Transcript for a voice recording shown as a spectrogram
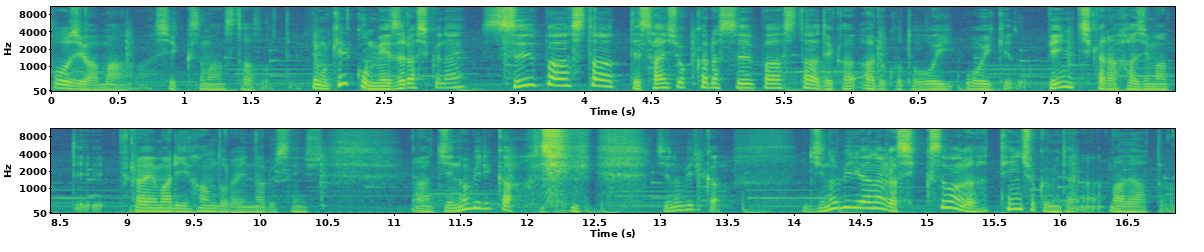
当時はまあ6マンスタートだってでも結構珍しくない？スーパースターって最初からスーパースターであること多い多いけどベンチから始まってプライマリーハンドラーになる選手。あジノビリか。ジノビリか。ジノビリはなんか6マンが転職みたいなまであったか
